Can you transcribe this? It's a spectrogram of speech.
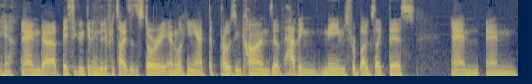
Yeah. and uh, basically getting the different sides of the story and looking at the pros and cons of having names for bugs like this and and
